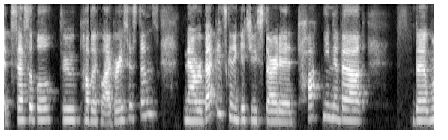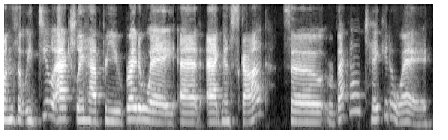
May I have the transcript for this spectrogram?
accessible through public library systems. Now Rebecca is going to get you started talking about the ones that we do actually have for you right away at Agnes Scott. So Rebecca, take it away.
